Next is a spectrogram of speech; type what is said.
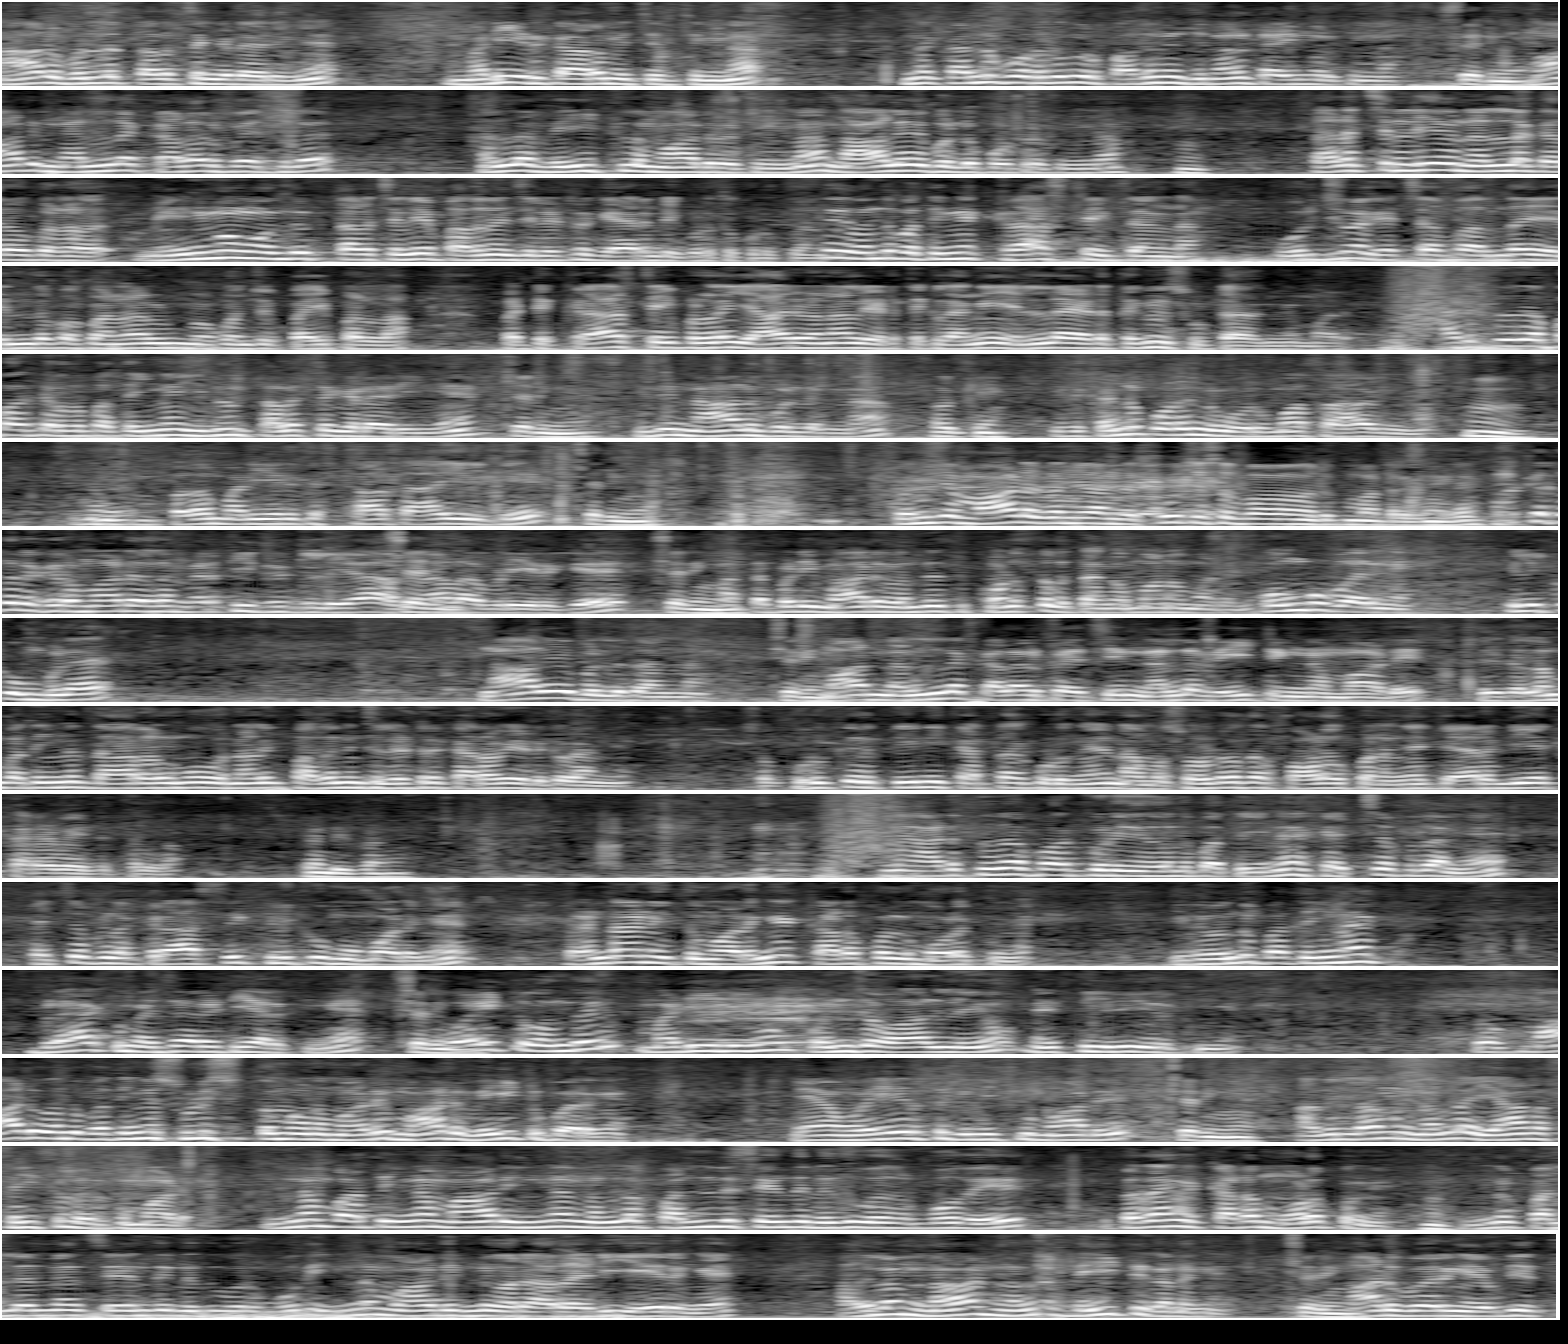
நாலு பல்லு தலைச்சங்கடாயிருங்க மடி எடுக்க ஆரம்பிச்சிருச்சிங்கன்னா இன்னும் கண்ணு போடுறதுக்கு ஒரு பதினஞ்சு நாள் டைம் இருக்குங்கண்ணா. சரிங்க. மாடு நல்ல கலர் பேட்சில் நல்ல வெயிட்டில் மாடு இருக்குங்கண்ணா. நாலே பல்லு போட்டிருக்குங்கண்ணா. தலைச்சல்லையே நல்ல கறவை மினிமம் வந்து தலைச்சல்லையே பதினஞ்சு லிட்டர் கேரண்டி கொடுத்து கொடுக்கலாம். இது வந்து பார்த்தீங்கன்னா கிராஸ் டைப் தாங்கண்ணா. ஒரிஜினல் ஹெச்எஃபாக இருந்தால் எந்த பக்கம் வேணாலும் கொஞ்சம் பைப்படலாம் பட் கிராஸ் டைப்பெல்லாம் யார் வேணாலும் எடுத்துக்கலாங்க. எல்லா இடத்துக்கும் சூட் ஆகுங்க மாடு. அடுத்ததாக பார்க்குறது பார்த்தீங்கன்னா இதுவும் தலைச்சங்கடாரிங்க. சரிங்க. இது நாலு பல்லுங்கண்ணா. ஓகே. இது கண்ணு போட ஒரு மாதம் ஆகுங்கண்ணா. இன்னும் இப்போதான் மடி எடுக்க ஸ்டார்ட் ஆகிருக்கு சரிங்க. கொஞ்சம் மாடு கொஞ்சம் அந்த கூச்ச சுபாவம் இருக்க மாட்டேங்குங்களே பக்கத்துல இருக்கிற மாடு எல்லாம் மிரட்டிட்டு இருக்கு இல்லையா? அதனால அப்படி இருக்கு. சரிங்க. மற்றபடி மாடு வந்து குணத்துல தங்கமான மாடு. கொம்பு பாருங்க. கிளி கொம்புல நாலே பல்லு தாங்கண்ணா. சரிங்க. மாடு நல்ல கலர் பேச்சு நல்ல வெயிட்டுங்கண்ணா மாடு. இதெல்லாம் பார்த்தீங்கன்னா தாராளமாக ஒரு நாளைக்கு பதினஞ்சு லிட்டர் கறவை எடுக்கலாங்க. ஸோ கொடுக்குற தீனி கரெக்டாக கொடுங்க. நம்ம சொல்கிறத ஃபாலோ பண்ணுங்க. கேரண்டியாக கறவை எடுத்துடலாம். கண்டிப்பாங்க. நான் அடுத்ததாக பார்க்கக்கூடியது வந்து பார்த்தீங்கன்னா ஹெச்எஃப் தாங்க. ஹெச்எஃப்ல கிராஸு கிளிக்கும்பு மாடுங்க. ரெண்டாம் நீத்து மாடுங்க கடப்பல் முளைக்குங்க. இது வந்து பார்த்தீங்கன்னா பிளாக் மெஜாரிட்டியாக இருக்குங்க. சரிங்க. ஒயிட் வந்து மடியிலையும் கொஞ்சம் வால்லையும் நெத்திலையும் இருக்குங்க. ஸோ மாடு வந்து பார்த்தீங்கன்னா சுழி சுத்தமான மாடு. மாடு வெயிட் பாருங்க. என் உயரத்துக்கு நிற்கும் மாடு. சரிங்க. அது இல்லாமல் நல்ல யானை சைஸில் இருக்கும் மாடு. இன்னும் பார்த்தீங்கன்னா மாடு இன்னும் நல்ல பல்லு சேர்ந்து நிது வரும்போது இப்போதாங்க கடை முளைப்புங்க. இன்னும் பல்லெல்லாம் சேர்ந்து நிது வரும்போது இன்னும் மாடு இன்னும் ஒரு அரை அடி ஏறுங்க. அது இல்லாமல் மாடு நல்ல வெயிட்டு கணங்க. சரிங்க. மாடு பாருங்க எப்படி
